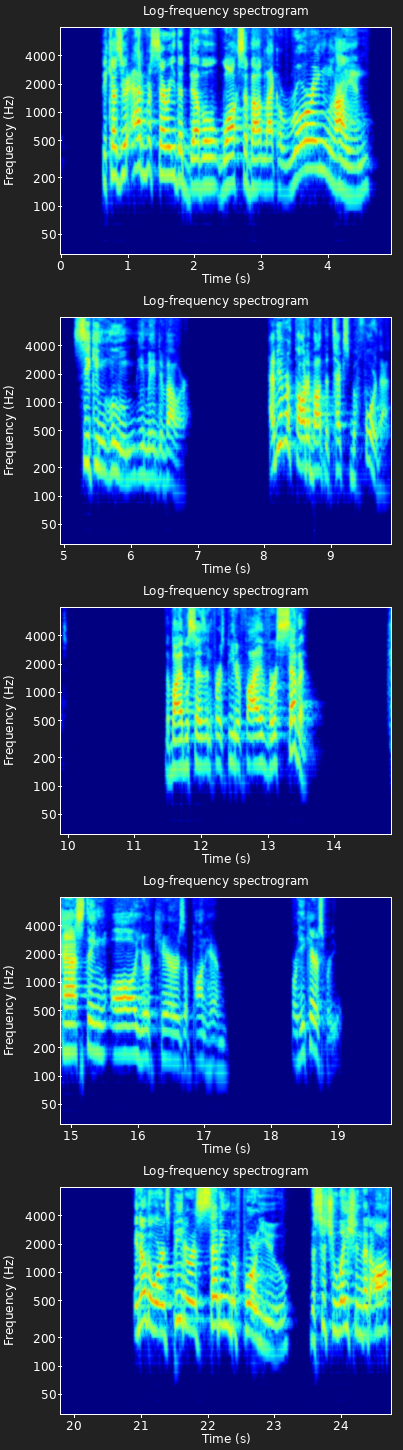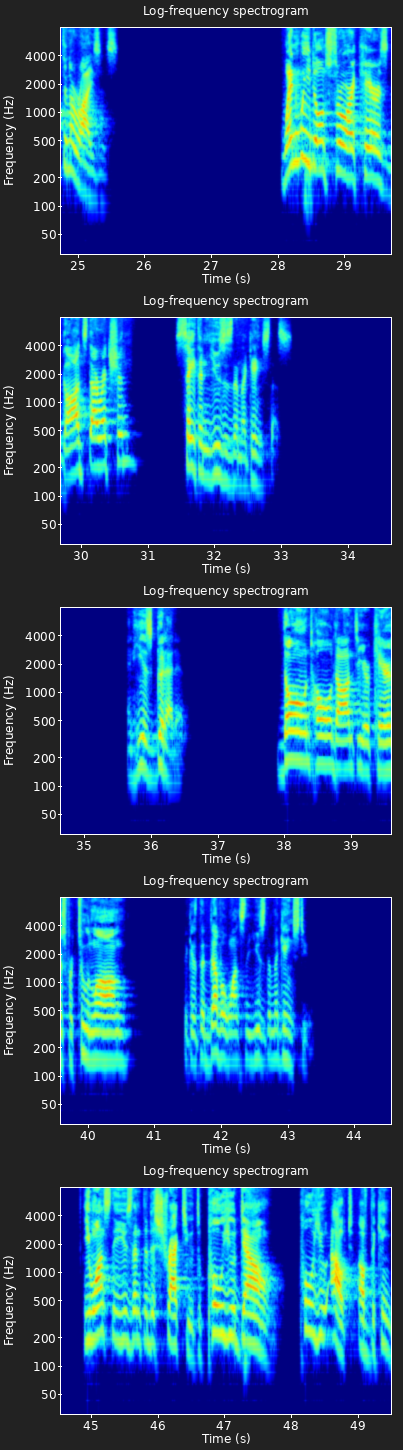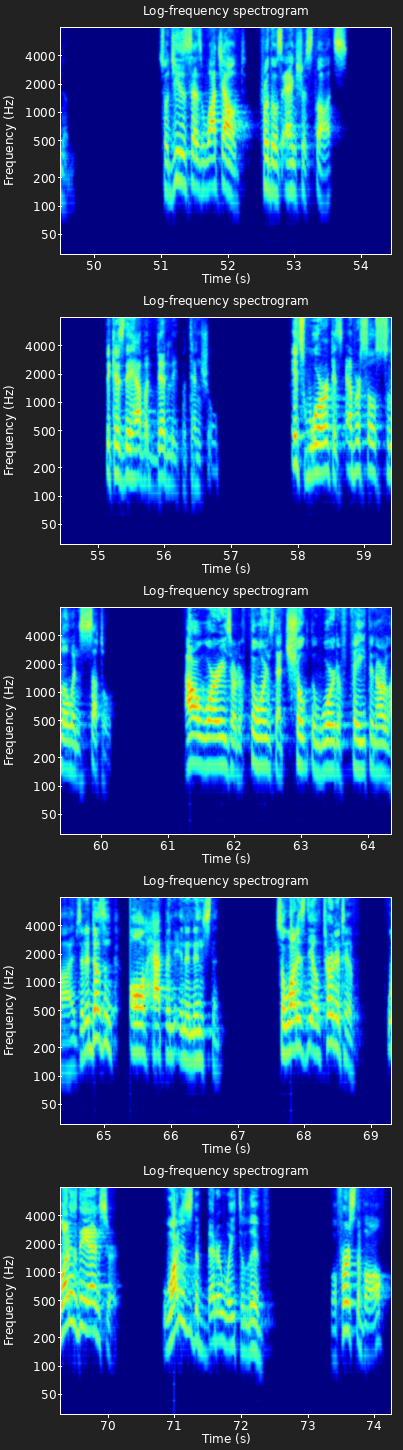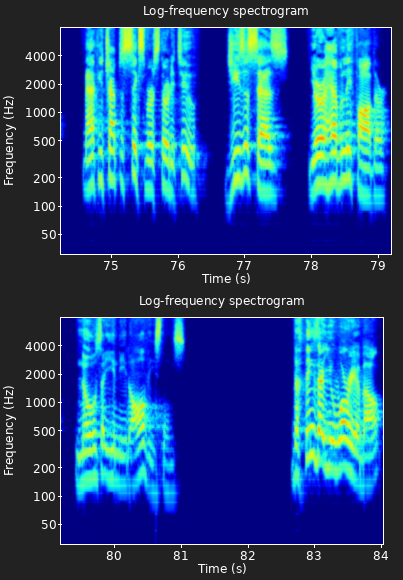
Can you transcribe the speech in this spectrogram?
because your adversary the devil walks about like a roaring lion, seeking whom he may devour." Have you ever thought about the text before that? The Bible says in 1 Peter 5 verse 7, casting all your cares upon him, for he cares for you. In other words, Peter is setting before you the situation that often arises. When we don't throw our cares God's direction, Satan uses them against us. And he is good at it. Don't hold on to your cares for too long because the devil wants to use them against you. He wants to use them to distract you, to pull you down, pull you out of the kingdom. So Jesus says, watch out for those anxious thoughts because they have a deadly potential. Its work is ever so slow and subtle. Our worries are the thorns that choke the word of faith in our lives, and it doesn't all happen in an instant. So, what is the alternative? What is the answer? What is the better way to live? Well, first of all, Matthew chapter 6, verse 32, Jesus says, Your heavenly Father knows that you need all these things. The things that you worry about,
